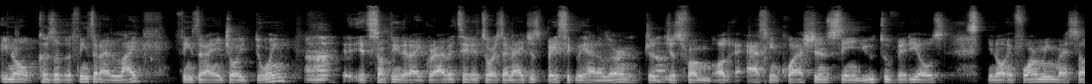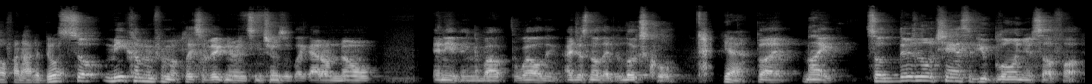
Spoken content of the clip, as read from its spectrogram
you know, because of the things that I like, things that I enjoy doing. Uh-huh. It's something that I gravitated towards, and I just basically had to learn just, Uh-huh. just from asking questions, seeing YouTube videos, you know, informing myself on how to do it. So me coming from a place of ignorance in terms of like I don't know anything about the welding. I just know that it looks cool. Yeah. But like so there's no chance of you blowing yourself up.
